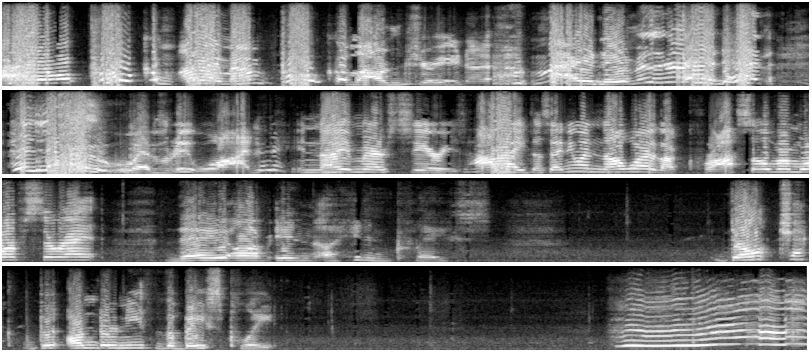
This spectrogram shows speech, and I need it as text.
I'm a I'm a Pokemon trainer! My name is Redhead! Hello, everyone! In Nightmare series. Hi, does anyone know where the crossover morphs are at? They are in a hidden place. Don't check underneath the base plate. Hmm?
